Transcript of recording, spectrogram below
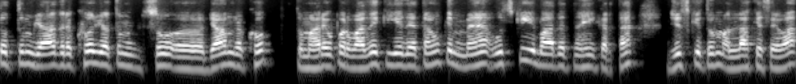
तो तुम याद रखो या तुम सो जान रखो, तुम्हारे ऊपर वादे किए देता हूँ कि मैं उसकी इबादत नहीं करता, जिसकी तुम अल्लाह के सिवा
